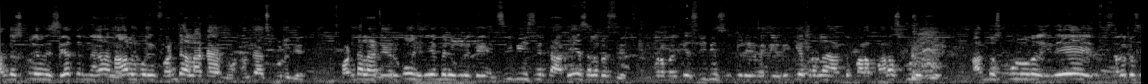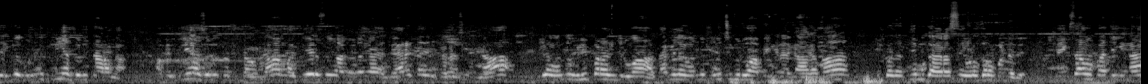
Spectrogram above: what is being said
அந்த ஸ்கூலில் வந்து சேர்த்துருந்தாங்கன்னா நாலு கோடி ஃபண்ட் அலாட் ஆயிருக்கும் அந்த ஸ்கூலுக்கு ஃபண்ட் அலாட் இருக்கும் இதே மாதிரி உங்களுக்கு சிபிஎஸ்சி இருக்கு அதே சிலபஸ் இப்போ நமக்கு சிபிஎஸ்சி எனக்கு விகேபுரம்லாம் அந்த பல பல ஸ்கூல் இருக்குது அந்த ஸ்கூலோட இதே சிலபஸ் எங்கே கொடுத்து ஃப்ரீயாக சொல்லி தராங்க அப்படி ஃப்ரீயாக சொல்லி தந்துட்டாங்கன்னா மத்திய அரசு டேரக்டாக இது கிடைச்சிட்டுனா இவன் வந்து விழிப்படைஞ்சிருவான் தமிழை வந்து முடிச்சுக்கிடுவான் அப்படிங்கிறதுக்காக தான் இப்போ இந்த திமுக அரசு இவ்வளோ தூரம் பண்ணுது. இப்போ எக்ஸாம்பிள் பார்த்தீங்கன்னா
